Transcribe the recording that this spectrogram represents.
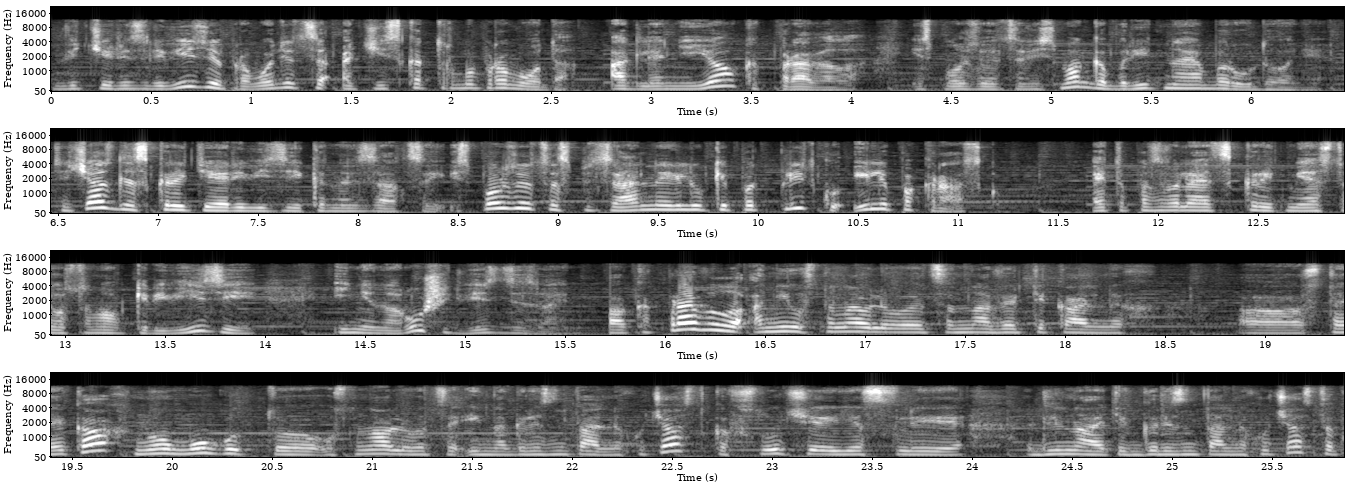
ведь через ревизию проводится очистка трубопровода, а для нее, как правило, используется весьма габаритное оборудование. Сейчас для скрытия ревизии канализации используются специальные люки под плитку или покраску. Это позволяет скрыть место установки ревизии и не нарушить весь дизайн. А, как правило, они устанавливаются на вертикальных стояках, но могут э, устанавливаться и на горизонтальных участках в случае, если длина этих горизонтальных участков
